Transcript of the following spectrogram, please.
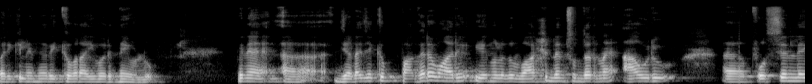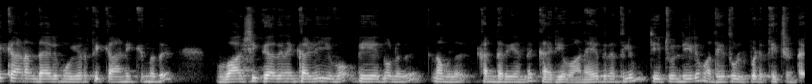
പരിക്കിൽ നിന്ന് റിക്കവറായി വരുന്നേ ഉള്ളൂ. പിന്നെ ജഡേജയ്ക്ക് പകരം ആര് എന്നുള്ളത് വാഷിംഗ്ടൺ സുന്ദറിനെ ആ ഒരു പൊസിഷനിലേക്കാണ് എന്തായാലും ഉയർത്തി കാണിക്കുന്നത്. വാഷിക്ക് അതിന് കഴിയുമോ എന്നുള്ളത് നമ്മൾ കണ്ടറിയേണ്ട കാര്യമാണ്. ഏകദിനത്തിലും ടി ട്വന്റിയിലും അദ്ദേഹത്തെ ഉൾപ്പെടുത്തിയിട്ടുണ്ട്.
